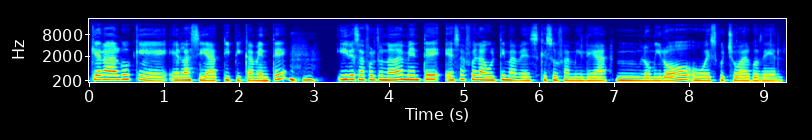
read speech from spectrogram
que era algo que él hacía típicamente. Y desafortunadamente, esa fue la última vez que su familia mm, lo miró o escuchó algo de él.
